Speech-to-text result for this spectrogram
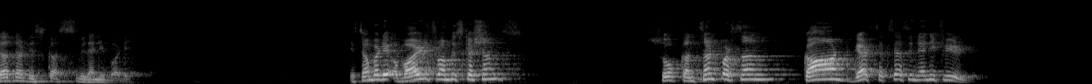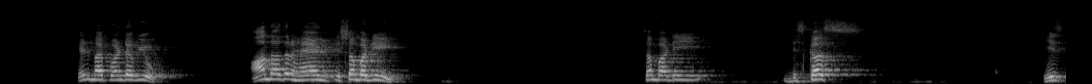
does not discuss with anybody. If somebody avoids from discussions, so concerned person can't get success in any field. In my point of view. On the other hand, if somebody somebody discuss his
